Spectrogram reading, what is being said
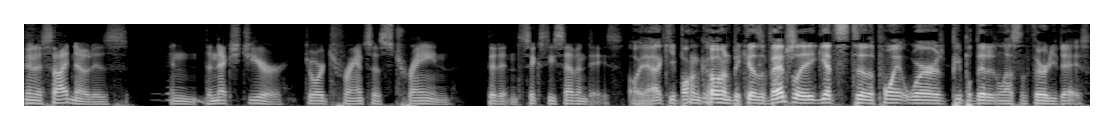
And a side note is in the next year, George Francis Train did it in 67 days. Oh, yeah, I keep on going because eventually it gets to the point where people did it in less than 30 days.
